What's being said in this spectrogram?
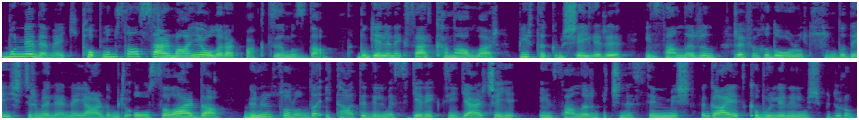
Bu ne demek? Toplumsal sermaye olarak baktığımızda bu geleneksel kanallar bir takım şeyleri insanların refahı doğrultusunda değiştirmelerine yardımcı olsalar da günün sonunda itaat edilmesi gerektiği gerçeği insanların içine sinmiş ve gayet kabullenilmiş bir durum.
